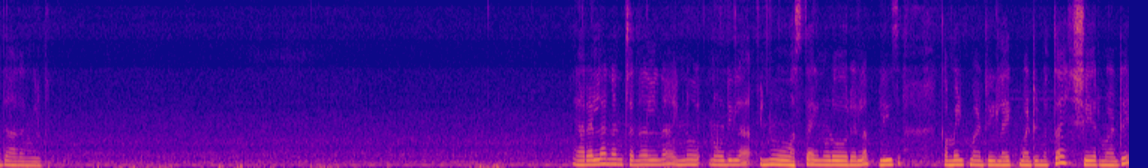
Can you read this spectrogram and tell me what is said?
ಇದಾಗಂಗಿಲ್ಲ ರೀ ಯಾರೆಲ್ಲ ನನ್ನ ಚಾನಲ್ನ ಇನ್ನೂ ನೋಡಿಲ್ಲ, ಇನ್ನೂ ಹೊಸ್ದಾಗಿ ನೋಡೋರೆಲ್ಲ ಪ್ಲೀಸ್ ಕಮೆಂಟ್ ಮಾಡಿರಿ, ಲೈಕ್ ಮಾಡಿರಿ ಮತ್ತು ಶೇರ್ ಮಾಡಿರಿ.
